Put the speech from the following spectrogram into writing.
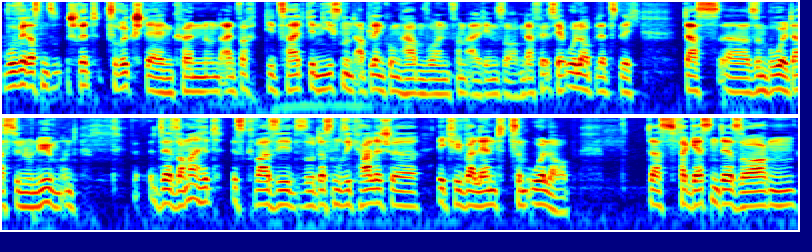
wo wir das einen Schritt zurückstellen können und einfach die Zeit genießen und Ablenkung haben wollen von all den Sorgen. Dafür ist ja Urlaub letztlich das äh, Symbol, das Synonym. Und der Sommerhit ist quasi so das musikalische Äquivalent zum Urlaub. Das Vergessen der Sorgen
